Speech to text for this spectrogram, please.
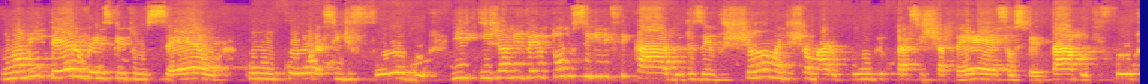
O nome inteiro veio escrito no céu, com cor assim de fogo, e, e já me veio todo o significado, dizendo chama de chamar o público para assistir a peça, o espetáculo que for,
